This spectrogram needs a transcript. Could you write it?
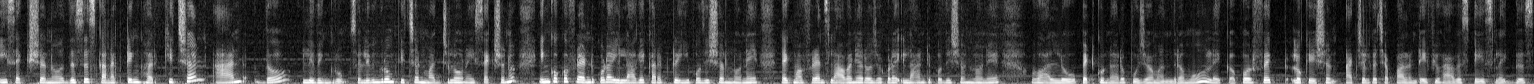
ఈ section this is connecting her kitchen and the living room so living room kitchen మధ్యలో ఉన్న ఈ సెక్షన్ ఇంకొక ఫ్రెండ్ కూడా ఇలాగే కరెక్ట్ ఈ పొజిషన్లోనే లైక్ మా ఫ్రెండ్స్ లావణ్య రోజు కూడా ఇలాంటి పొజిషన్లోనే వాళ్ళు పెట్టుకున్నారు పూజా మందిరము. లైక్ పర్ఫెక్ట్ లొకేషన్ యాక్చువల్గా చెప్పాలంటే if you have a space like this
